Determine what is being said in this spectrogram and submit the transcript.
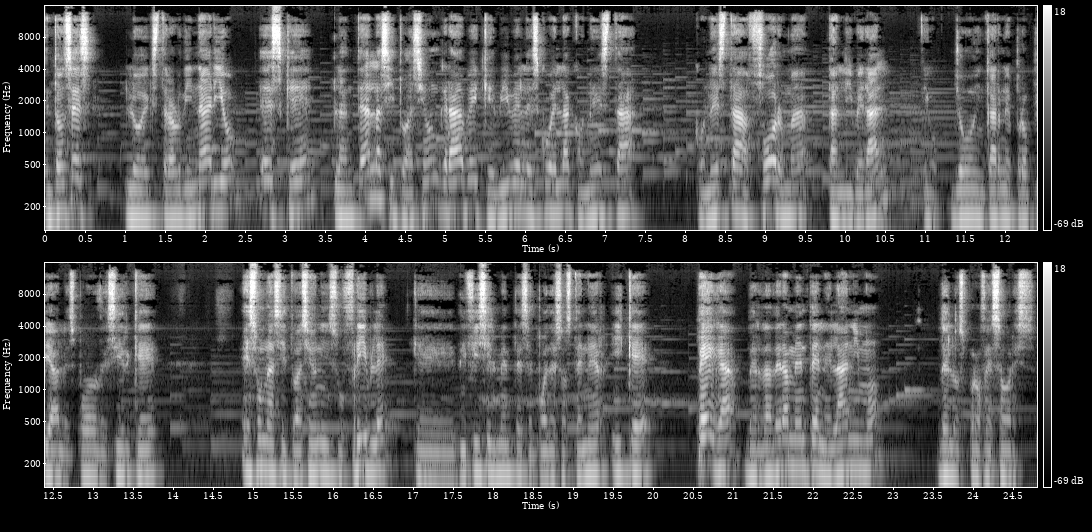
Entonces, lo extraordinario es que plantea la situación grave que vive la escuela con esta, con esta forma tan liberal. Digo, yo en carne propia les puedo decir que es una situación insufrible que difícilmente se puede sostener y que pega verdaderamente en el ánimo de los profesores.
